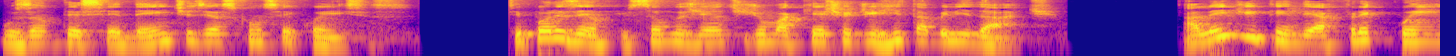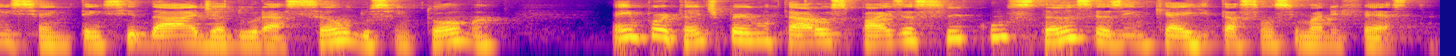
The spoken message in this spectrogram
os antecedentes e as consequências. Se, por exemplo, estamos diante de uma queixa de irritabilidade, além de entender a frequência, a intensidade, a duração do sintoma, é importante perguntar aos pais as circunstâncias em que a irritação se manifesta,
